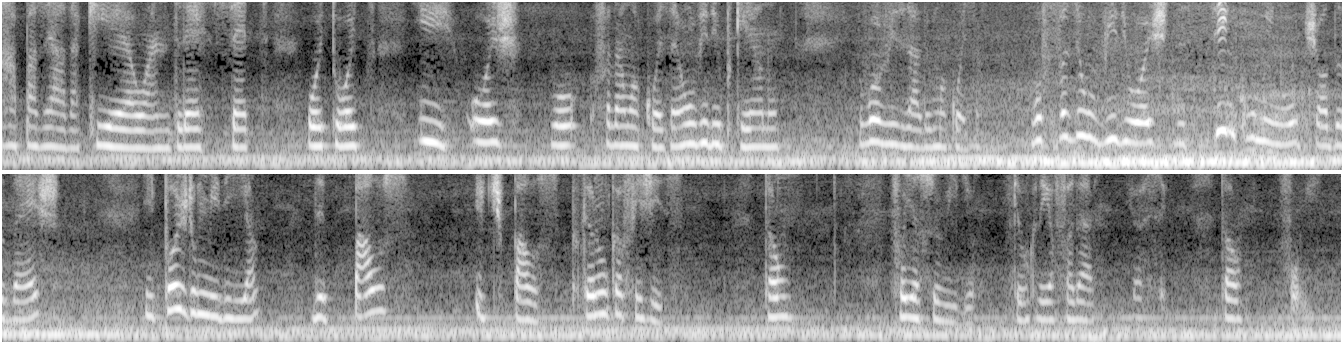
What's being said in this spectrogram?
Rapaziada, aqui é o André 788 e hoje vou falar uma coisa, é um vídeo pequeno. Eu vou avisar de uma coisa. Vou fazer um vídeo hoje de 5 minutos ou de 10 e depois do meio-dia de pause e despause, porque eu nunca fiz isso. Então, foi esse o vídeo que eu queria falar Eu sei. Então, foi.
